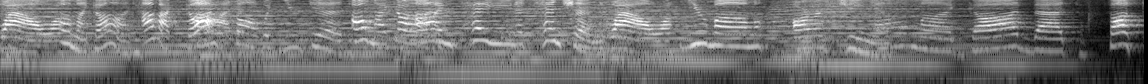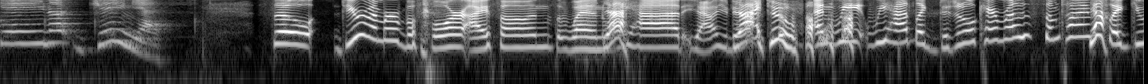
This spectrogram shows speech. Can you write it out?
Wow. Oh my god. Oh my God. I saw what you did. Oh my god. I'm paying attention. Wow. You, Mom, are a genius. Oh my god, that's fucking genius. So, do you remember before iPhones when Yeah. we had, yeah, you do? Yeah, I do. and we we had like digital cameras sometimes. Yeah. Like you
